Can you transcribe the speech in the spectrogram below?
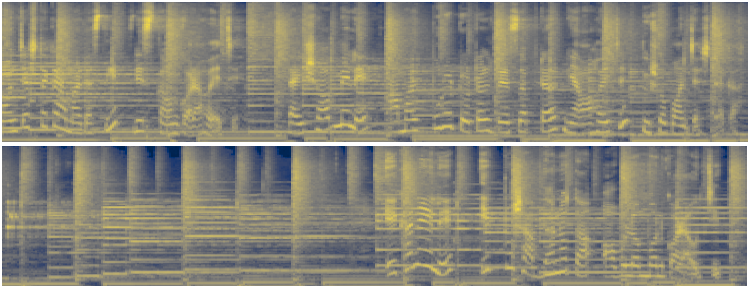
পঞ্চাশ টাকা আমার কাছ থেকে ডিসকাউন্ট করা হয়েছে। তাই সব মিলে আমার পুরো টোটাল ড্রেস আপটা নেওয়া হয়েছে দুশো পঞ্চাশ টাকা। এখানে এলে একটু সাবধানতা অবলম্বন করা উচিত।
